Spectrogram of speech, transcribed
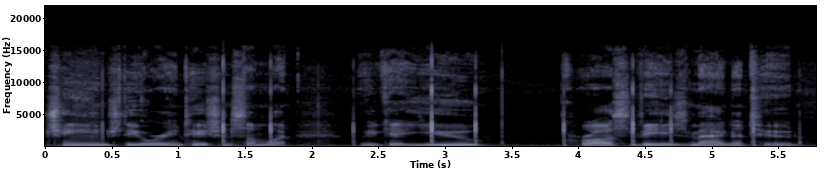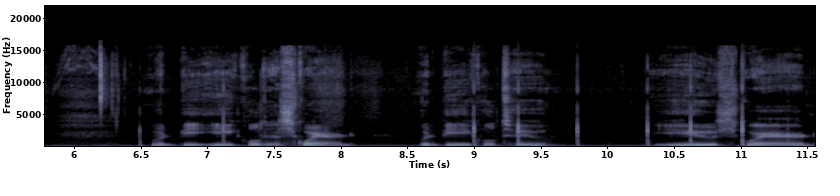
change the orientation somewhat, we get u cross v's magnitude would be equal to squared would be equal to u squared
